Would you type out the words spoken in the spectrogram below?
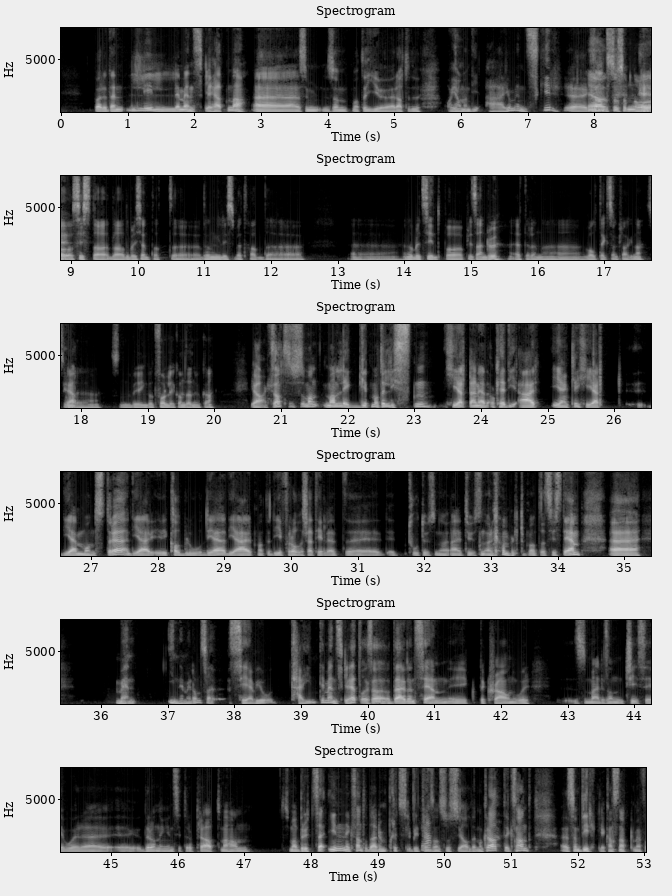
bare den lille menneskeligheten da, eh, som, som, på en måte gjør at du Å ja, men de er jo mennesker. Eh, ja, Sånn som nå eh, sist, da, da, det ble kjent at uh, dronning Elisabeth hadde uh, hun hadde blitt sint på prins Andrew etter den uh, voldtektsanklagene som, ja. ble, som ble inngått forlik om denne uka. Ja, ikke sant? Så man, man, legger på en måte listen helt der nede. Ok, de er egentlig helt de er monstre, de er kaldblodige, de, er, måte, de forholder seg til et, et 2000, nei, 1000 år gammelt måte, system. Eh, men innimellom så ser vi jo tegn til menneskelighet. Altså, det er jo den scenen i The Crown hvor, som er litt sånn cheesy, hvor eh, dronningen sitter og prater med han som har brutt seg inn, ikke sant? og da er hun plutselig blitt ja. en sånn sosialdemokrat ikke sant? som virkelig kan snakke med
